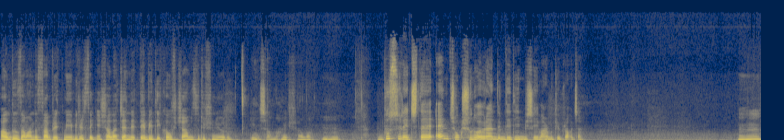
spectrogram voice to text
aldığı zaman da sabretmeyebilirsek inşallah cennette ebedi kavuşacağımızı düşünüyorum. İnşallah. İnşallah. Hı hı. Bu süreçte en çok şunu öğrendim dediğin bir şey var mı Kübra Hocam? Hmm.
